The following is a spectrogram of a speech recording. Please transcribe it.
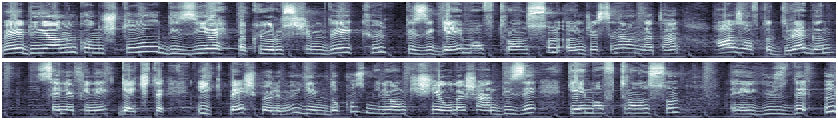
Ve dünyanın konuştuğu diziye bakıyoruz şimdi. Kült dizi Game of Thrones'un öncesini anlatan House of the Dragon selefini geçti. İlk 5 bölümü 29 milyon kişiye ulaşan dizi Game of Thrones'un e, %3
